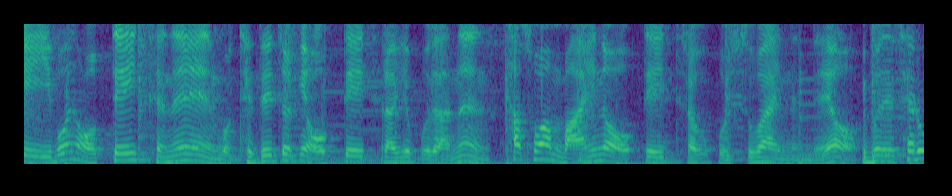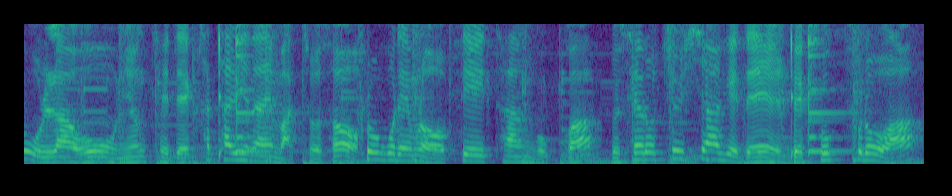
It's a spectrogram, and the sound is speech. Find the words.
예, 이번 업데이트는 뭐 대대적인 업데이트라기보다는 사소한 마이너 업데이트라고 볼 수가 있는데요. 이번에 새로 올라온 운영체제 카탈리나에 맞춰서 프로그램을 업데이트한 것과 새로 출시하게 될 맥북 프로와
